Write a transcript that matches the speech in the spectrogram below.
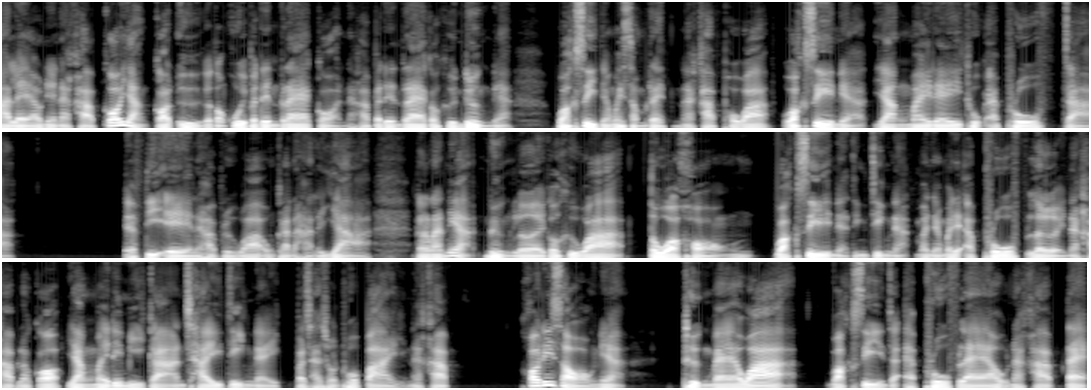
มาแล้วเนี่ยนะครับ ก็อย่างก่อนอื่นก็ต้องคุยประเด็นแรกก่อนนะครับ ประเด็นแรกก็คือ1เนี่ยวัคซีนยังไม่สำเร็จนะครับ เพราะว่าวัคซีนเนี่ยยังไม่ได้ถูก approve จาก FDA นะครับ หรือว่าองค์การอาหารและยา ดังนั้นเนี่ยหนึ่งเลยก็คือว่าตัวของวัคซีนเนี่ยจริงๆเนี่ยมันยังไม่ได้ approve เลยนะครับ แล้วก็ยังไม่ได้มีการใช้จริงในประชาชนทั่วไปนะครับ ข้อที่2เนี่ยถึงแม้ว่าวัคซีนจะ approve แล้วนะครับแต่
